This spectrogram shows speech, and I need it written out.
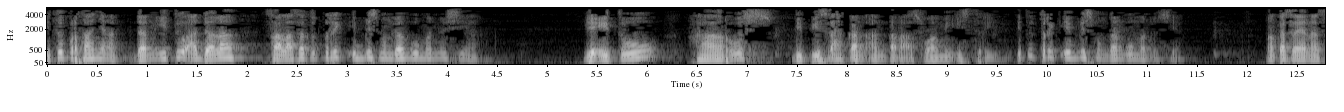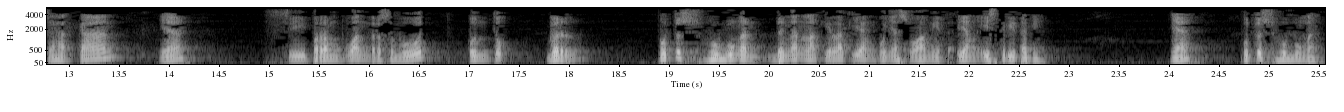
Itu pertanyaan dan itu adalah salah satu trik iblis mengganggu manusia. Yaitu harus dipisahkan antara suami istri. Itu trik iblis mengganggu manusia. Maka saya nasihatkan ya si perempuan tersebut untuk berputus hubungan dengan laki-laki yang punya suami yang istri tadi. Ya, putus hubungan.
